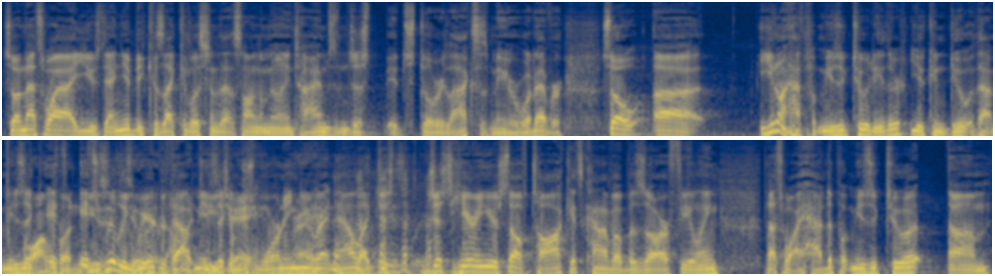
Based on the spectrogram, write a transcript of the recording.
So, and that's why I used Enya because I could listen to that song a million times and just it still relaxes me or whatever. So, uh, you don't have to put music to it either. You can do it without music. Oh, I'm It- putting it's music really to weird it. without I'm a music. I'm just warning you right? right now. Like just just hearing yourself talk, it's kind of a bizarre feeling. That's why I had to put music to it. Um,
